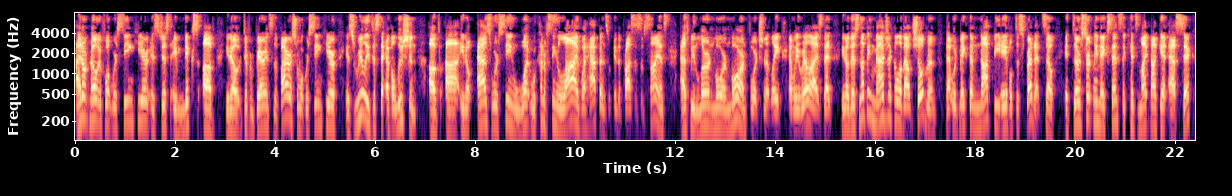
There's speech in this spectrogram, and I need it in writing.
I don't know if what we're seeing here is just a mix of you know different variants of the virus, or what we're seeing here is really just the evolution of uh, you know as we're seeing what we're kind of seeing live what happens in the process of science as we learn more more and more, unfortunately. And we realize that, you know, there's nothing magical about children that would make them not be able to spread it. So it certainly make sense that kids might not get as sick.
